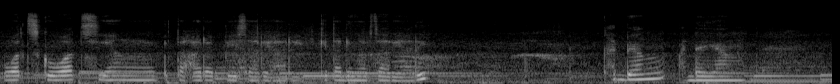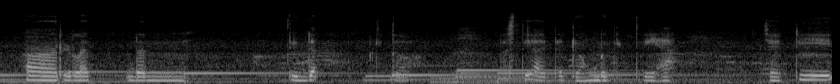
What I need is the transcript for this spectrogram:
quotes quotes yang kita hadapi sehari-hari. Kita dengar sehari-hari kadang ada yang uh, relate dan tidak gitu. Pasti ada dong begitu ya. Jadi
